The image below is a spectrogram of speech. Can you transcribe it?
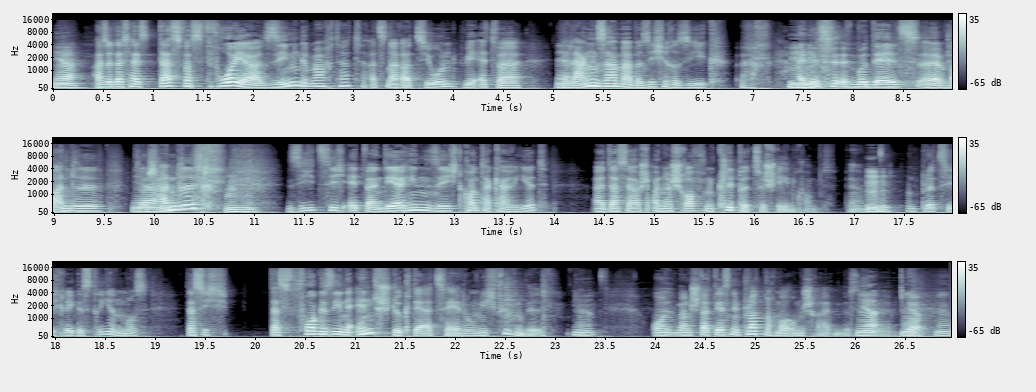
Ja. Also das heißt, das, was vorher Sinn gemacht hat als Narration, wie etwa der langsame, aber sichere Sieg äh, eines äh, Modells äh, Wandel durch Ja. Handel Mhm. sieht sich etwa in der Hinsicht konterkariert, äh, dass er an einer schroffen Klippe zu stehen kommt ja, Mhm. und plötzlich registrieren muss, dass sich das vorgesehene Endstück der Erzählung nicht fügen will. Und man stattdessen den Plot nochmal umschreiben müsste. Ja, ja, Ja. ja.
